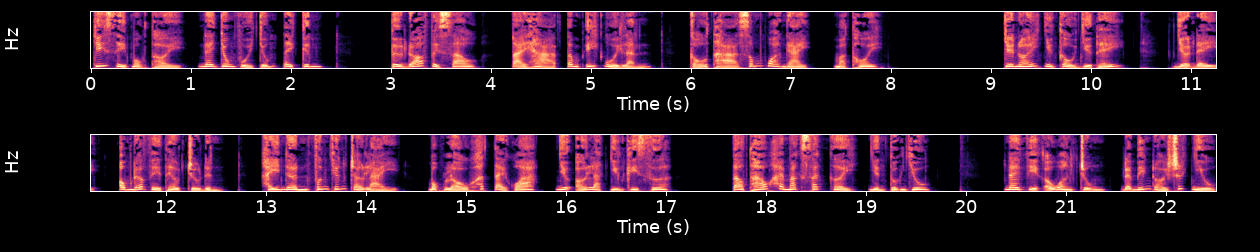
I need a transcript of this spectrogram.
chí sĩ một thời, nay chung vùi chống Tây Kinh. Từ đó về sau, tại hạ tâm ý nguội lạnh, cậu thả sống qua ngày mà thôi. Chứ nói những câu như thế, giờ đây ông đã về theo triều đình, hãy nên phấn chấn trở lại, bộc lộ hết tài hoa như ở Lạc Dương khi xưa. Tào Tháo hai mắt sáng ngời nhìn Tuân Du. Nay việc ở quan Trung đã biến đổi rất nhiều,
